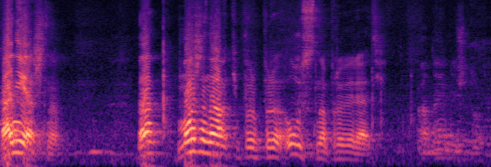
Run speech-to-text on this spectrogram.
Конечно. Да? Можно навыки устно проверять. Продай мне что-то.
